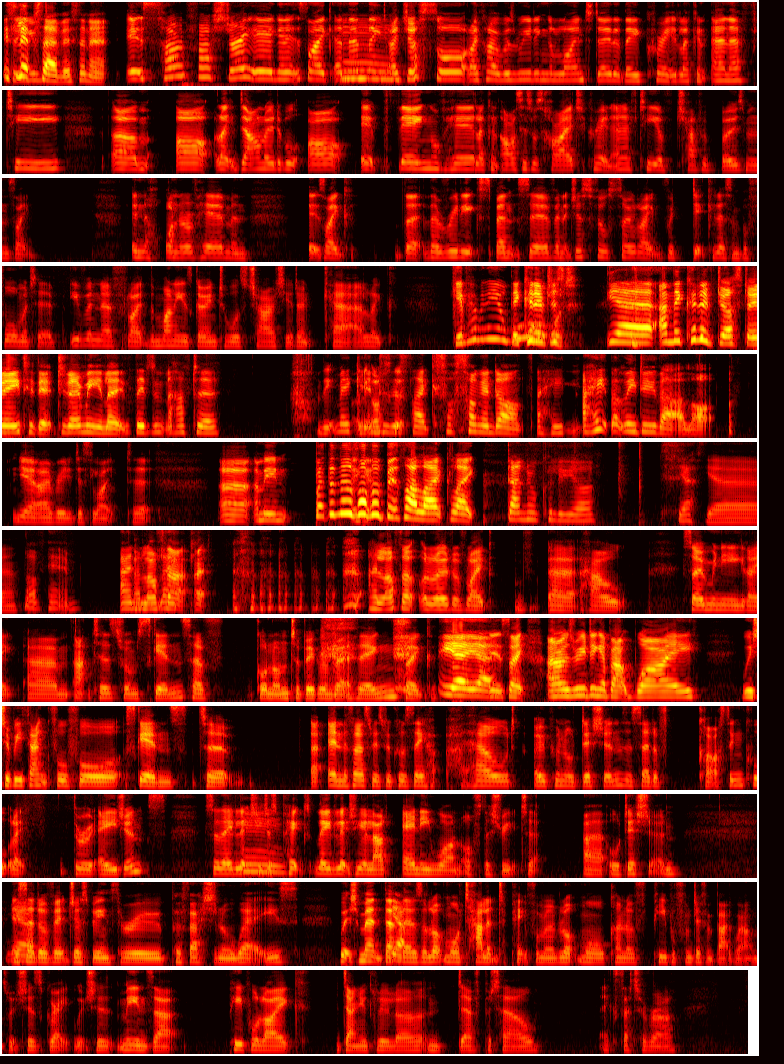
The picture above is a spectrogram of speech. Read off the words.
It's so lip you- service, isn't it? it's so frustrating, and it's like, and then they, Mm. I just saw like I was reading online today that they created like an NFT, um, art like downloadable art it thing of here, like an artist was hired to create an NFT of Chadwick Boseman's like in honor of him, and it's like that they're really expensive and it just feels so like ridiculous and performative even if like the money is going towards charity i don't care like give him the award They could have just yeah, and they could have just donated it. Do you know what I mean? Like they didn't have to the, make it the into Oscar- this like song and dance. I hate I hate that they do that a lot. yeah i really disliked it uh i mean But then there's Again- other bits I like, like Daniel Kaluuya. Yes, yeah love him. And i love like, that I, I love that a load of like uh how so many like um actors from skins have gone on to bigger and better things like Yeah, yeah. it's like and i was reading about why we should be thankful for skins to uh, in the first place because they h- held open auditions instead of casting call like through agents so they literally just Mm. picked they literally allowed anyone off the street to uh, audition yeah. instead of it just being through professional ways which meant that Yeah. there was a lot more talent to pick from and a lot more kind of people from different backgrounds which is great which is, means that people like Daniel Kaluuya and Dev Patel etc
